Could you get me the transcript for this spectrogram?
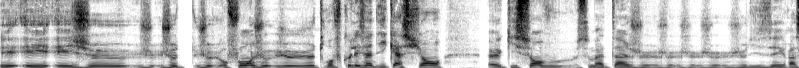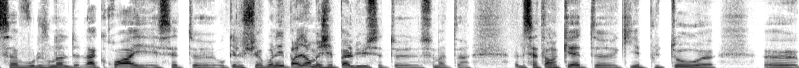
Et, je, au fond, je, trouve que les indications euh, qui sont, ce matin, je, je, lisais grâce à vous le journal de La Croix et, et cette, euh, auquel je suis abonné par ailleurs, mais j'ai pas lu cette, euh, ce matin cette enquête qui est plutôt euh,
